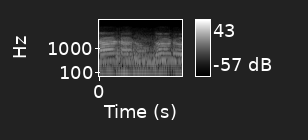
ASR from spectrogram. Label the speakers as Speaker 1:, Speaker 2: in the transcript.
Speaker 1: da da da da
